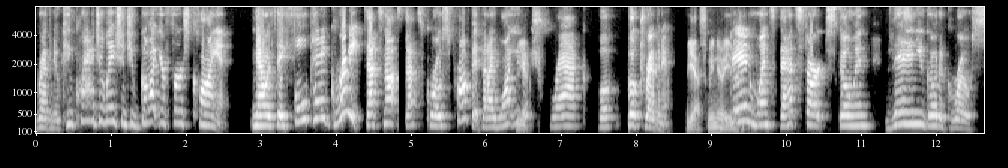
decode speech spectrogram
revenue. Congratulations, you've got your first client. Now, if they full pay, great. That's not that's gross profit, but I want you yeah. to track book booked revenue. Yes, we know you. Then mean. once that starts going, then you go to gross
